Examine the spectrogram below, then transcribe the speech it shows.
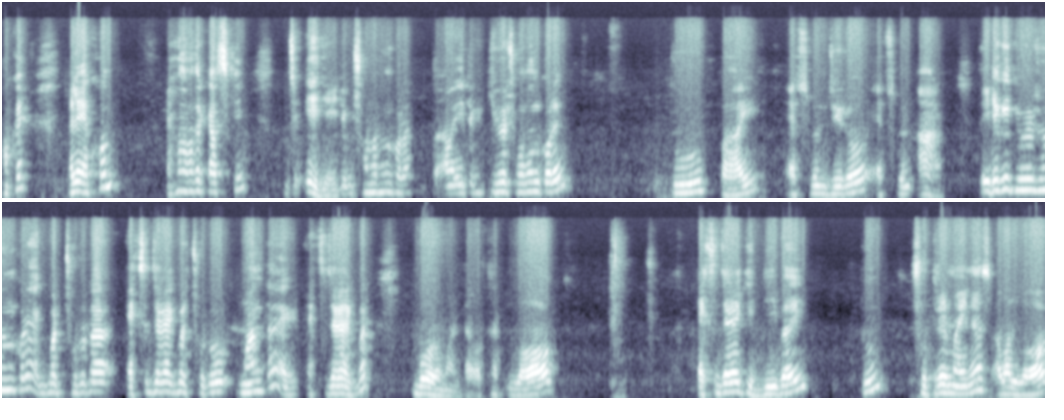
ওকে তাহলে এখন এখন আমাদের কাজ কি? যে এই যে এটাকে সমাধান করা আমরা এটাকে কীভাবে সমাধান করে? Two pi epsilon zero epsilon R এটাকে কীভাবে সমাধান করে? একবার ছোটটা এক্সের জায়গায় একবার ছোট মানটা এক্সের জায়গায় একবার বড় মানটা, অর্থাৎ লগ এক্সের জায়গায় কি? ডি বাই টু সূত্রের মাইনাস আবার লগ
